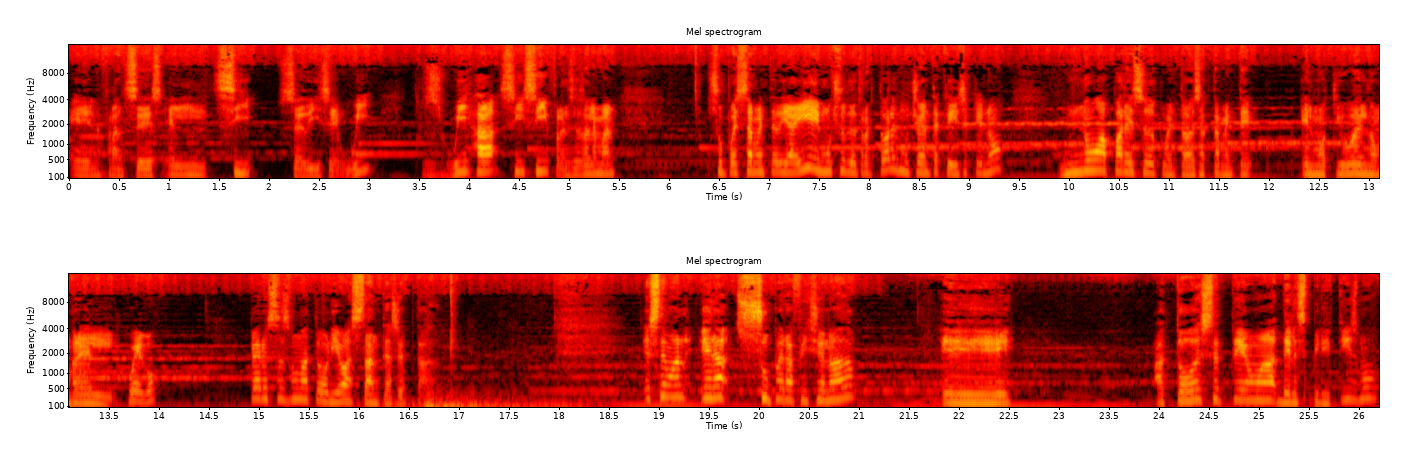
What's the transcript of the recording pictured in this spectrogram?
en francés el sí se dice oui, entonces oui, sí, sí, francés-alemán. Supuestamente de ahí hay muchos detractores, mucha gente que dice que no. No aparece documentado exactamente el motivo del nombre del juego, pero esta es una teoría bastante aceptada. Este man era súper aficionado. Eh, a todo este tema del espiritismo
